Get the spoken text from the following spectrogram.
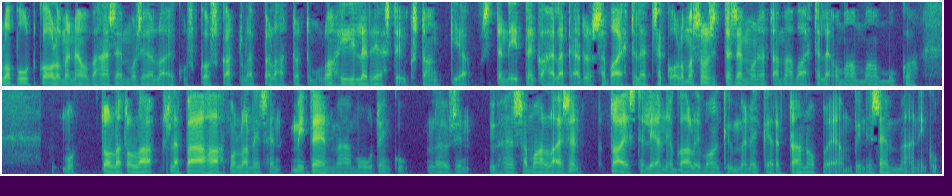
loput kolme, ne on vähän semmoisia, joilla ei koskaan tule pelattu, että mulla on hiileri ja sitten yksi tankki ja sitten niiden kahdella käytännössä vaihtelee. Että se kolmas on sitten semmoinen, jota mä vaihtelen oman maan mukaan. Mutta tuolla, tuolla sillä päähahmolla, niin sen miten mä muutin, kun löysin yhden samanlaisen taistelijan, joka oli vain kymmenen kertaa nopeampi, niin sen mä niin kuin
